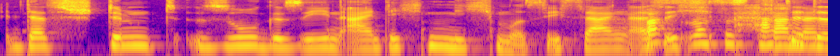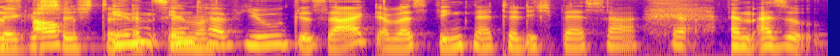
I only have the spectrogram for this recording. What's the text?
das stimmt so gesehen eigentlich nicht, muss ich sagen. Also was, ich was ist hatte das auch im Erzähl Interview mal. gesagt, aber es klingt natürlich besser. Ja. Ähm, also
